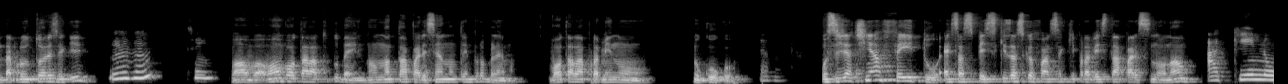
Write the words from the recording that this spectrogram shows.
Da produtora esse aqui? Uhum, sim. Vamos, vamos voltar lá, tudo bem. Não, não tá aparecendo, não tem problema. Volta lá para mim no, no Google. Tá bom. Você já tinha feito essas pesquisas que eu faço aqui para ver se está aparecendo ou não? Aqui no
